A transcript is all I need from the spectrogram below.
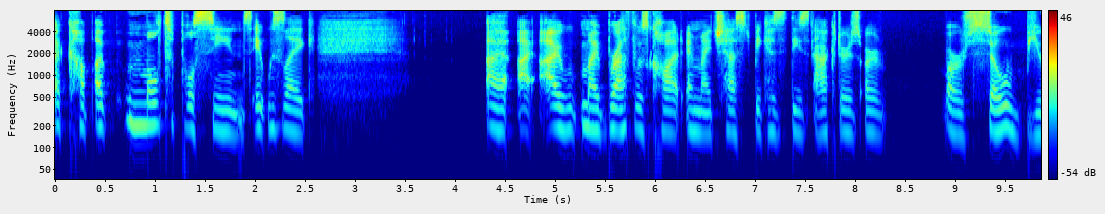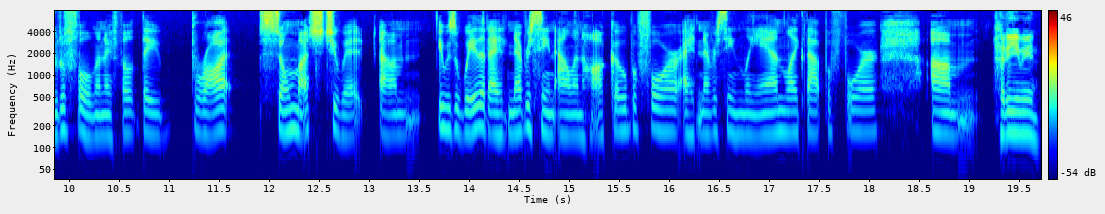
a couple, uh, multiple scenes, it was like I, I, I, my breath was caught in my chest because these actors are are so beautiful, and I felt they brought so much to it. Um, it was a way that I had never seen Allan Hawco before. I had never seen Leanne like that before. How do you mean?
